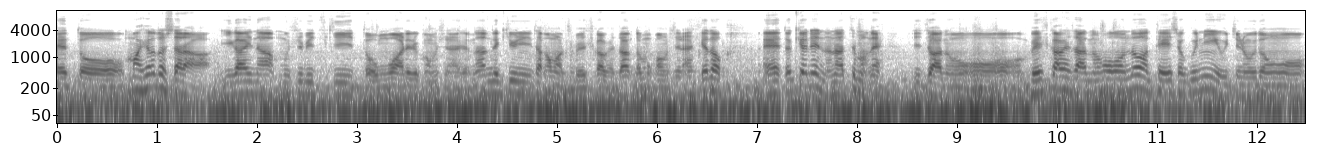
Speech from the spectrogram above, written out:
えっ、と、まあひょっとしたら意外な結びつきと思われるかもしれないけど、なんで急に高松ベースカフェさんと思うかもしれないですけど、えっ、と、去年の夏もね、実はあのベースカフェさんの方の定食にうちのうどんを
